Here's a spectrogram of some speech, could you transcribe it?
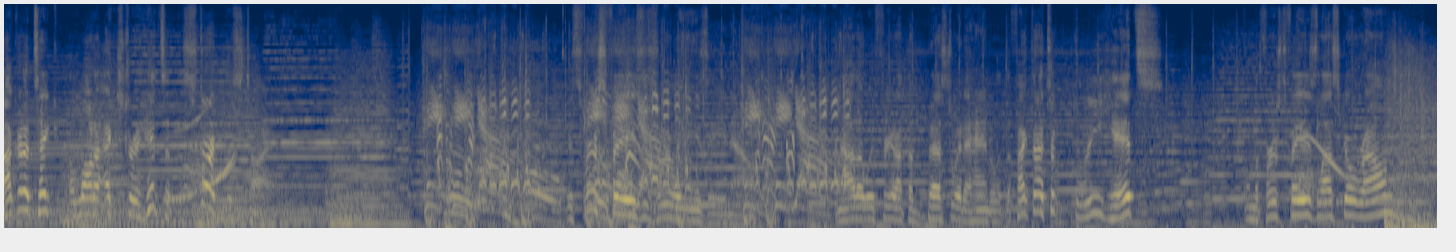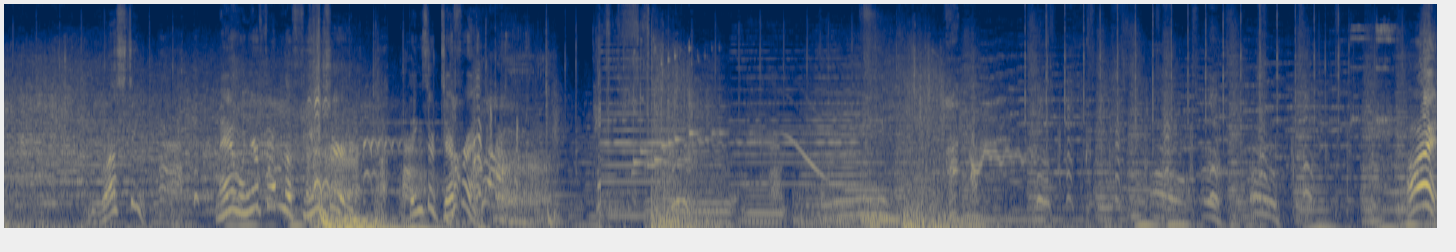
Not going to take a lot of extra hits at the start this time. This first phase is really easy now. Now that we figured out the best way to handle it. The fact that I took three hits on the first phase last go round, rusty. Man, when you're from the future, things are different. All right.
